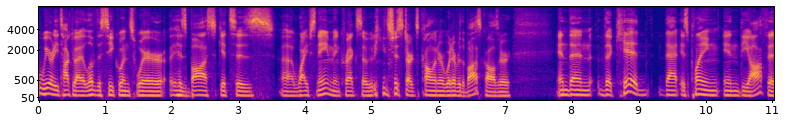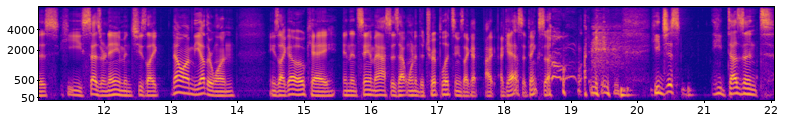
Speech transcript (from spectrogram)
we already talked about, it. I love the sequence where his boss gets his uh, wife's name incorrect. So he just starts calling her whatever the boss calls her. And then the kid that is playing in the office, he says her name and she's like, No, I'm the other one. He's like, Oh, okay. And then Sam asks, Is that one of the triplets? And he's like, I, I guess, I think so. I mean, he just, he doesn't,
